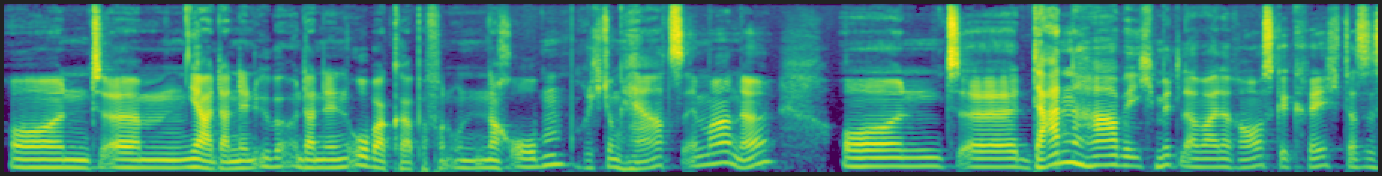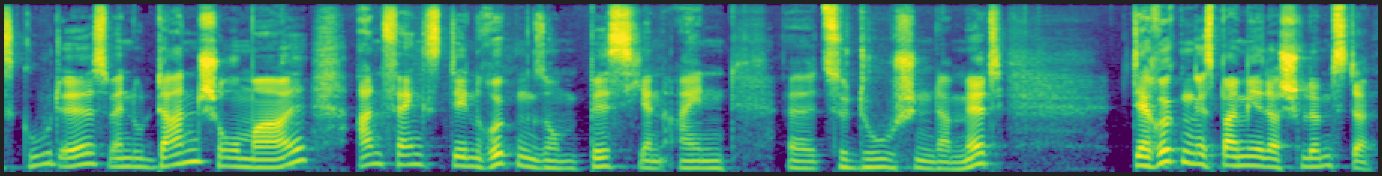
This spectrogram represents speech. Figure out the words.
Und ähm, ja, dann den, Über dann den Oberkörper von unten nach oben, Richtung Herz immer, ne? Und äh, dann habe ich mittlerweile rausgekriegt, dass es gut ist, wenn du dann schon mal anfängst, den Rücken so ein bisschen einzuduschen äh, damit. Der Rücken ist bei mir das Schlimmste.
